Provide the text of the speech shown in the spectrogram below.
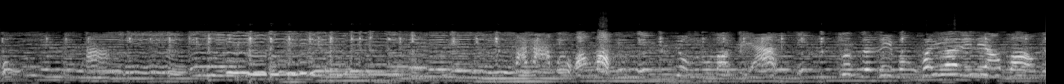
空啊！把大棍慌忙扔入了边，只跟离孟怀远的两方疼。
